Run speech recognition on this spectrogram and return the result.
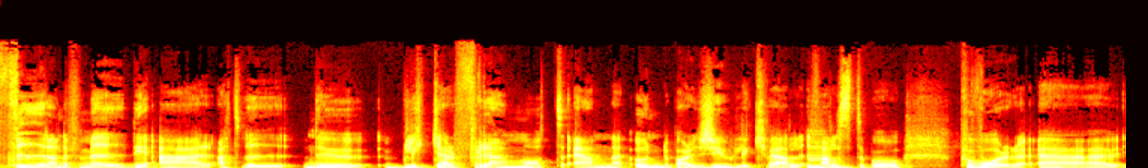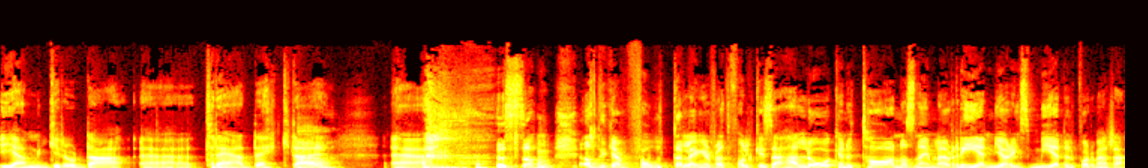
Firande för mig, det är att vi nu blickar framåt en underbar julikväll i Falsterbo på vår eh, igengrodda eh, trädäck där. Eh, som jag inte kan fota längre för att folk är så här, hallå kan du ta någon sån här himla rengöringsmedel på det människa?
